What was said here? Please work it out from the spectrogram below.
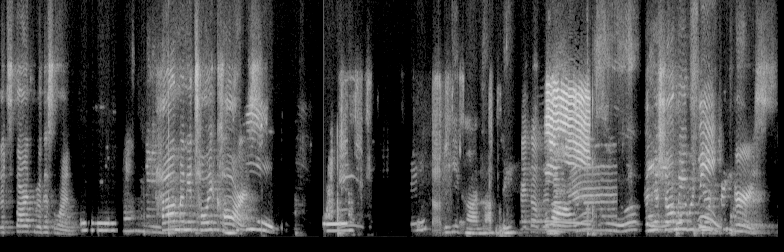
Let's start with this one. How many toy cars? Can you show me with your fingers?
